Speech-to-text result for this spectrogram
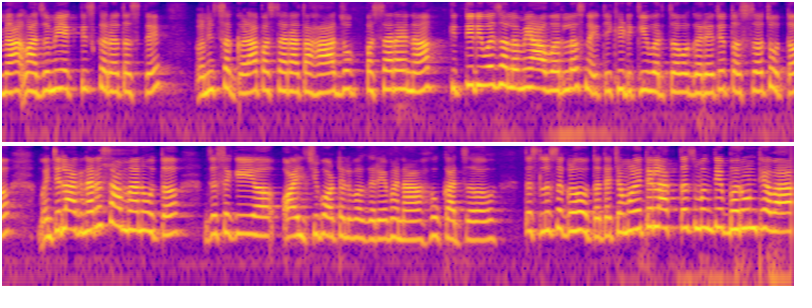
मा माझं मी एकटीच करत असते. आणि सगळा पसारा आता हा जो पसारा आहे ना किती दिवस झालं मी आवरलंच नाही. ते खिडकीवरचं वगैरे ते तसंच होतं. म्हणजे लागणारं सामान होतं. जसं की ऑइलची बॉटल वगैरे म्हणा हुकाचं तसलं सगळं होतं. त्याच्यामुळे ते लागतंच. मग ते भरून ठेवा.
